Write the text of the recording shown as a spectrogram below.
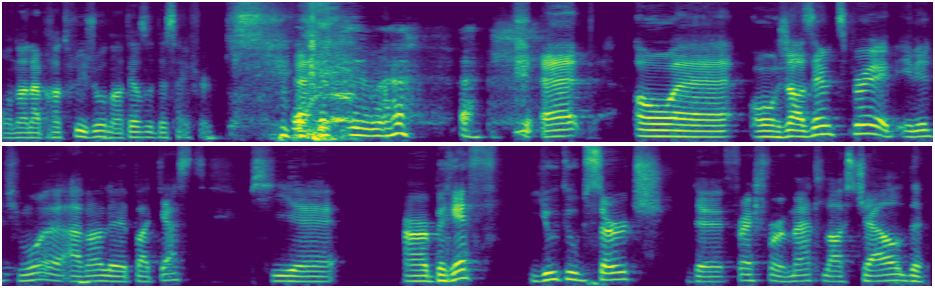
on en apprend tous les jours dans Terres of Decipher. Effectivement. Euh, on, euh, on jasait un petit peu, Émile puis moi, avant le podcast. Puis euh, un bref YouTube search de Fresh Format Lost Child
